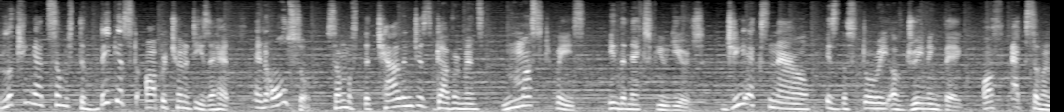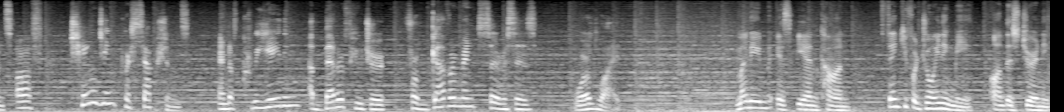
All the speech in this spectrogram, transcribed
Looking at some of the biggest opportunities ahead and also some of the challenges governments must face in the next few years. GX Now is the story of dreaming big, of excellence, of changing perceptions, and of creating a better future for government services worldwide. My name is Ian Khan. Thank you for joining me on this journey.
